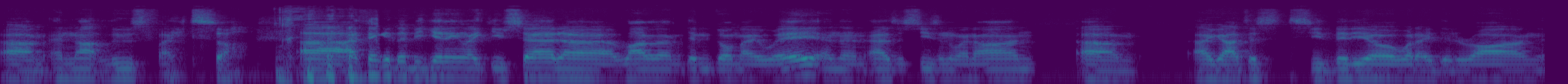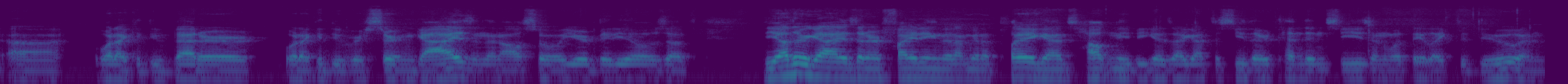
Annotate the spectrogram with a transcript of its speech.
um, and not lose fights. So uh, I think at the beginning, like you said, uh, a lot of them didn't go my way, and then as the season went on, um, I got to see the video what I did wrong, uh, what I could do better, what I could do for certain guys, and then also your videos of the other guys that are fighting that I'm going to play against helped me because I got to see their tendencies and what they like to do, and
